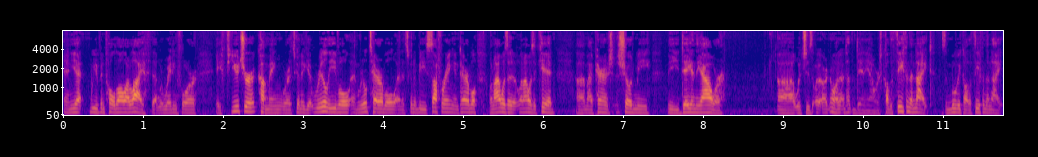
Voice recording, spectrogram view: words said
and yet we've been told all our life that we're waiting for a future coming where it's going to get real evil and real terrible, and it's going to be suffering and terrible. When I was a, when I was a kid, uh, my parents showed me the Day and the Hour, uh, which is or, no, not the Day and the Hour. It's called The Thief in the Night. It's a movie called The Thief in the Night,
